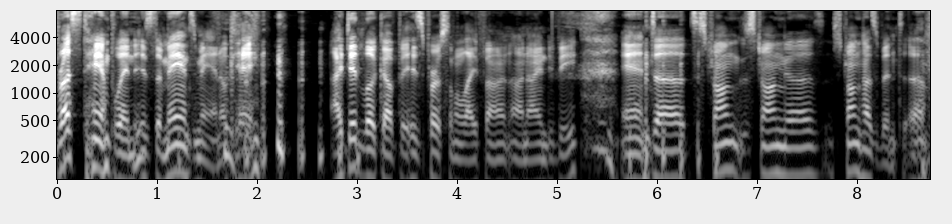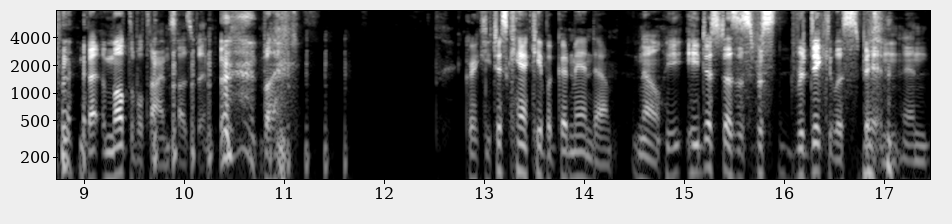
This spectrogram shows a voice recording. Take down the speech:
Russ Tamblyn is the man's man, okay? I did look up his personal life on, on IMDb, and uh, it's a strong, strong, uh, strong husband, um, multiple times husband, but Greg, you just can't keep a good man down. No, he, he just does this ridiculous spin, and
